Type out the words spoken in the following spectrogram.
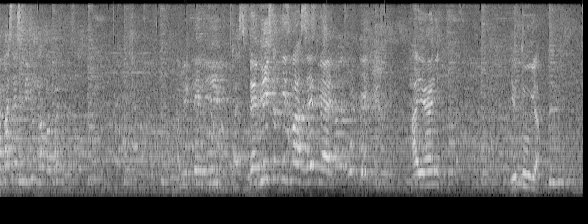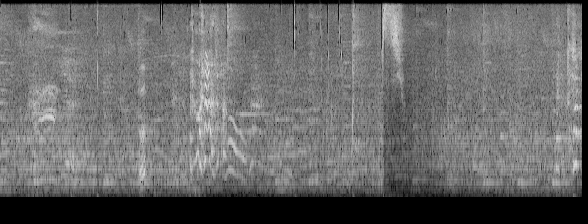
não faz esse vídeo não, por favor. de Deus. Eu me temi. Temi se eu fiz macete, velho. Rayane. ó. o Tuga. Ô? Yeah.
